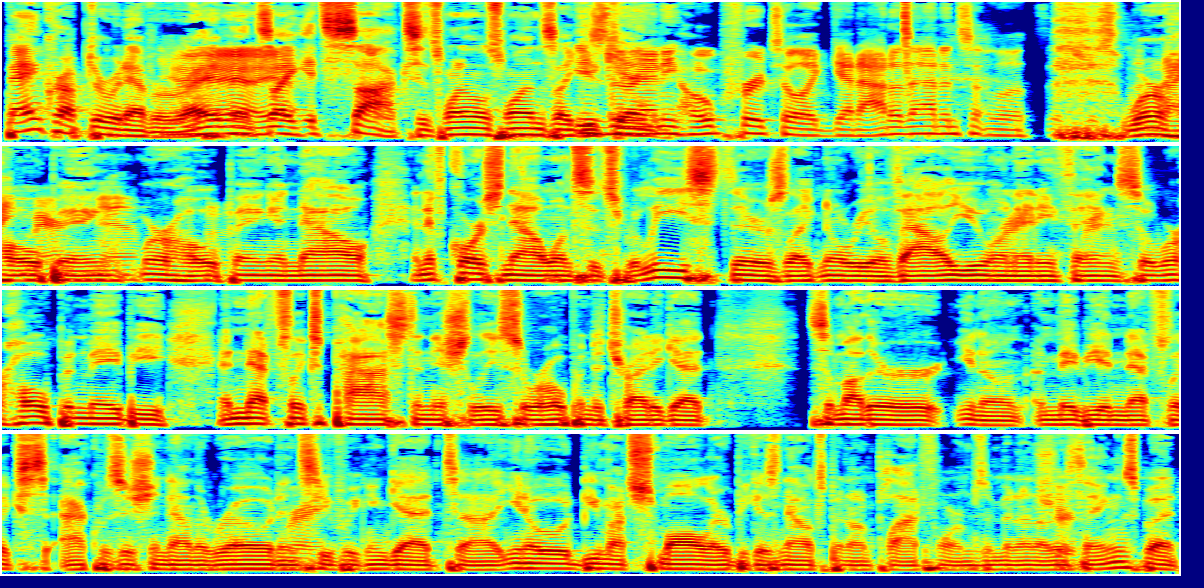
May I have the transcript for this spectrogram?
bankrupt or whatever, Yeah, right? yeah, and it's yeah. like it sucks. It's one of those ones like Is there any hope for it to like get out of that? And so it's just we're hoping, we're mm-hmm. hoping, and now, and of course, now once it's released, there's like no real value on anything. So we're hoping maybe, and Netflix passed initially, so we're hoping to try to get some other, you know, maybe a Netflix acquisition down the road and see if we can get, uh, you know, it would be much smaller because now it's been on platforms and been on other things, but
